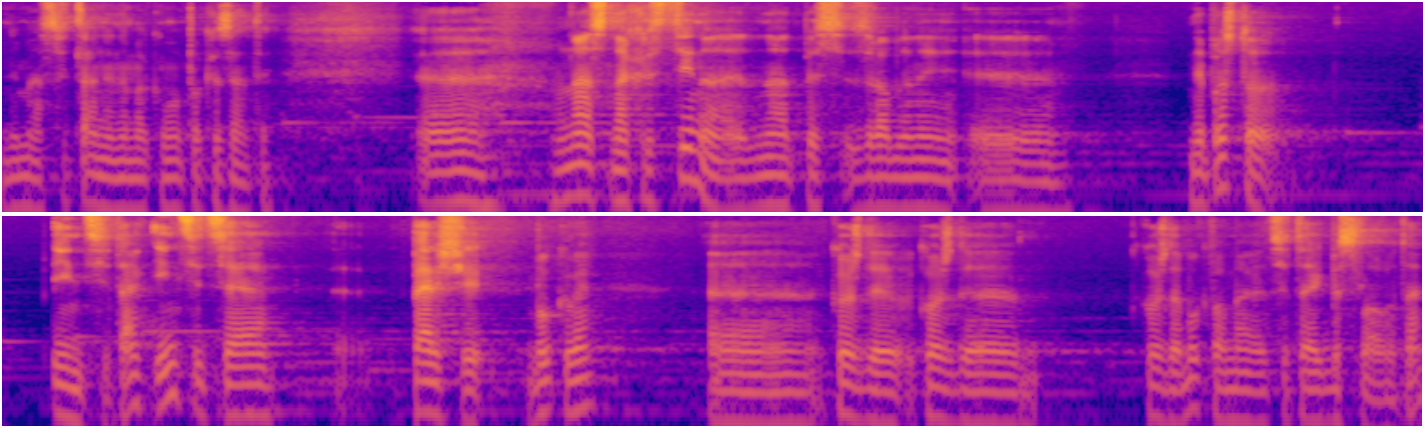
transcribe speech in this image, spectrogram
Нема Світлани, нема кому показати. Е, у нас на хресті на- надпис зроблений е, не просто інці, так? Інці це е, перші букви. Кожне, кожне, кожна буква має це так якби слово, так?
